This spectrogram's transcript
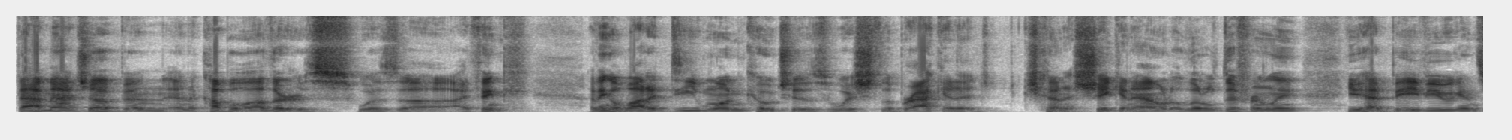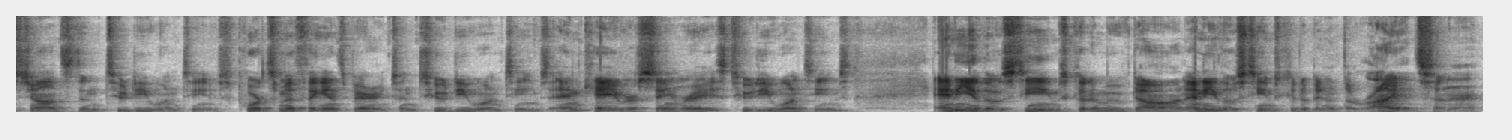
That matchup and, and a couple others was, uh, I think, I think a lot of D1 coaches wish the bracket had kind of shaken out a little differently. You had Bayview against Johnston, two D1 teams. Portsmouth against Barrington, two D1 teams. NK versus St. Ray's, two D1 teams. Any of those teams could have moved on. Any of those teams could have been at the Ryan Center,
